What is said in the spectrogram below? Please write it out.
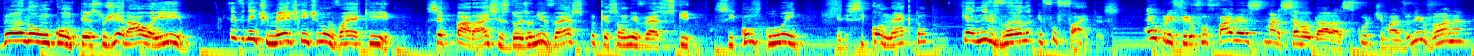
dando um contexto geral aí, evidentemente que a gente não vai aqui separar esses dois universos, porque são universos que se concluem, eles se conectam, que é Nirvana e Foo Fighters. Eu prefiro Foo Fighters, Marcelo Dallas curte mais o Nirvana,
